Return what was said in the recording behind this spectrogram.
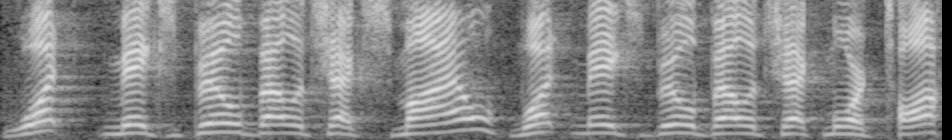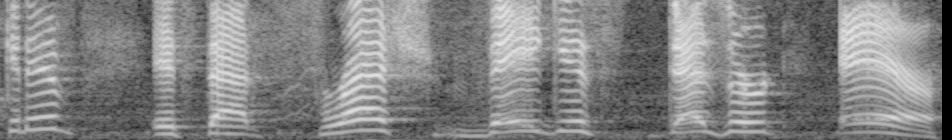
what makes Bill Belichick smile, what makes Bill Belichick more talkative. It's that fresh Vegas desert air.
